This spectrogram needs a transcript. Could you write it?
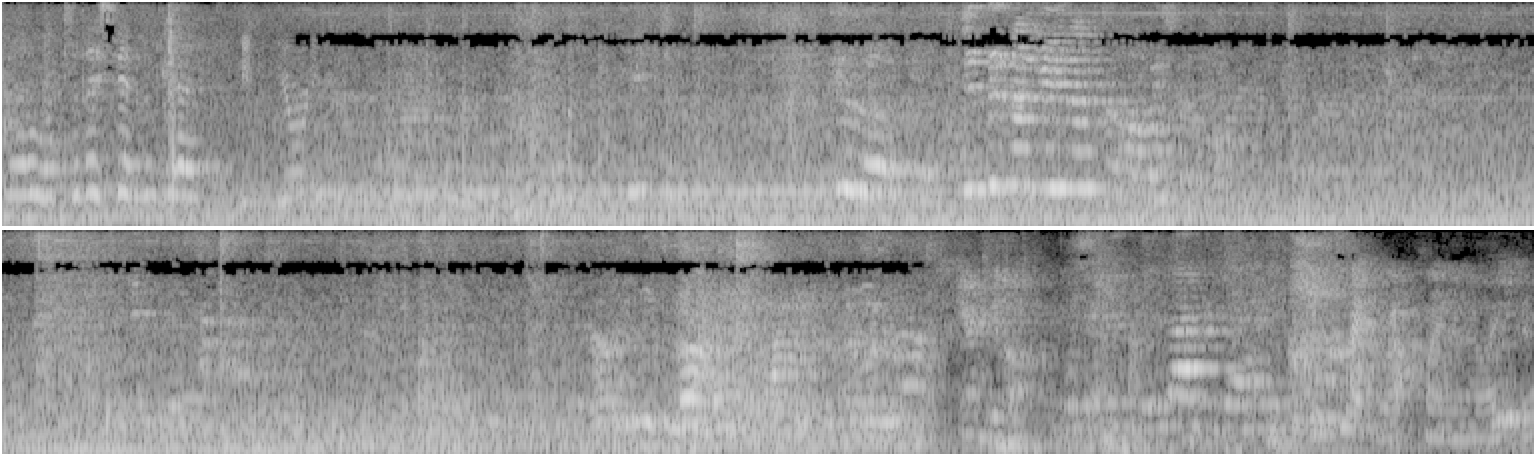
Oh, what did I say again? You already is like rock climbing. I like this.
